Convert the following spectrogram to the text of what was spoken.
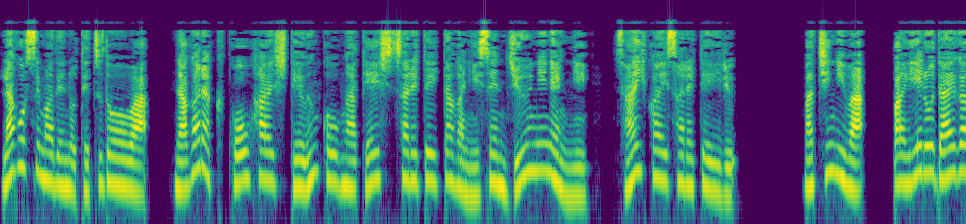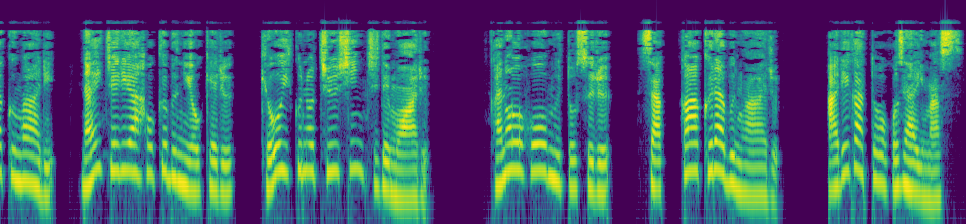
ラゴスまでの鉄道は長らく荒廃して運行が停止されていたが2012年に再開されている。町にはバイエロ大学があり、ナイジェリア北部における教育の中心地でもある。可能ホームとするサッカークラブがある。ありがとうございます。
